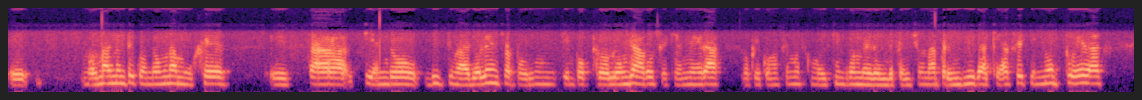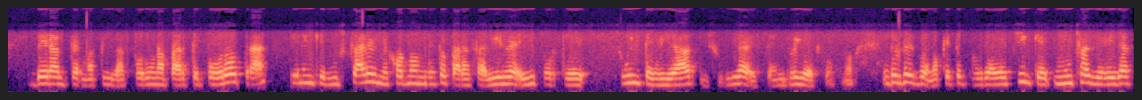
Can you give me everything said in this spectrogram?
Eh, normalmente cuando una mujer está siendo víctima de violencia por un tiempo prolongado, se genera lo que conocemos como el síndrome de indefensión aprendida, que hace que no puedas ver alternativas por una parte. Por otra, tienen que buscar el mejor momento para salir de ahí porque su integridad y su vida está en riesgo. ¿no? Entonces, bueno, ¿qué te podría decir? Que muchas de ellas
